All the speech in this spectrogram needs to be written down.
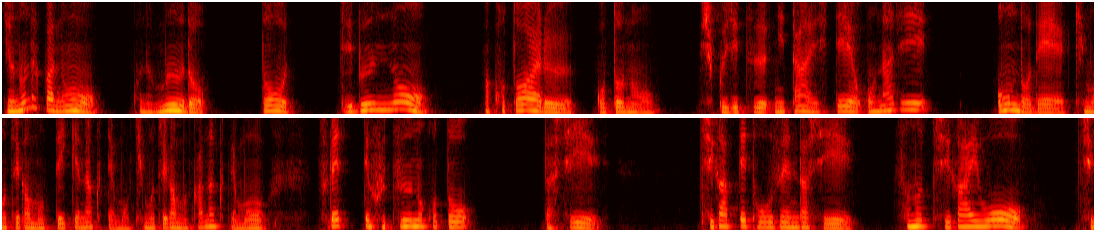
世の中のこのムードと自分の、まあ、ことあるごとの祝日に対して同じ温度で気持ちが持っていけなくても気持ちが向かなくてもそれって普通のことだし違って当然だしその違いを違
